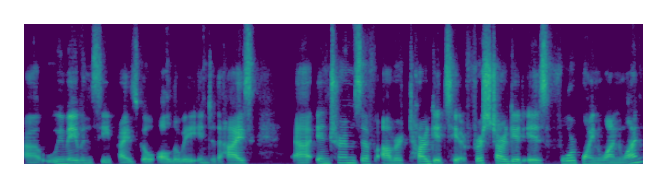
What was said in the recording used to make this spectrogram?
uh, we may even see price go all the way into the highs. Uh, in terms of our targets here, first target is 4.11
